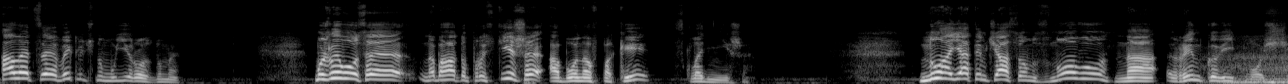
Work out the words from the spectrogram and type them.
Але це виключно мої роздуми. Можливо, все набагато простіше або навпаки складніше. Ну, а я тим часом знову на ринковій площі.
